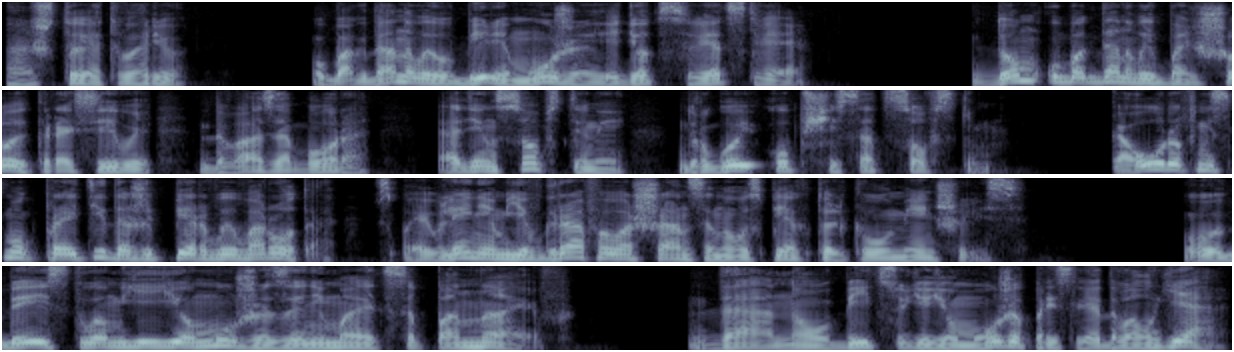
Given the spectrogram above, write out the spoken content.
а что я творю? У Богдановой убили мужа, идет следствие. Дом у Богдановой большой, красивый, два забора. Один собственный, другой общий с отцовским. Кауров не смог пройти даже первые ворота. С появлением Евграфова шансы на успех только уменьшились. Убийством ее мужа занимается Панаев. Да, но убийцу ее мужа преследовал я.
